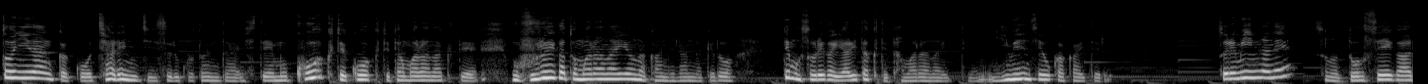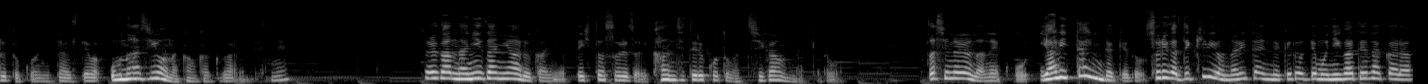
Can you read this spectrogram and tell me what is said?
当になんかこうチャレンジすることに対してもう怖くて怖くてたまらなくてもう震えが止まらないような感じなんだけどでもそれがやりたくてたまらないっていうね二面性を抱えてる。それみんなねその土星があるところに対しては同じような感覚があるんですね。それが何座にあるかによって人それぞれ感じてることは違うんだけど私のようなねこうやりたいんだけどそれができるようになりたいんだけどでも苦手だから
